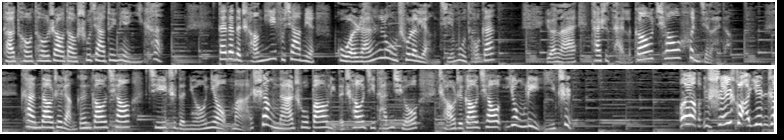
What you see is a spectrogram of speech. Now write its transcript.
他偷偷绕到书架对面一看，呆呆的长衣服下面果然露出了两截木头杆，原来他是踩了高跷混进来的。看到这两根高跷，机智的牛牛马上拿出包里的超级弹球，朝着高跷用力一掷。哎呀，谁耍阴招？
